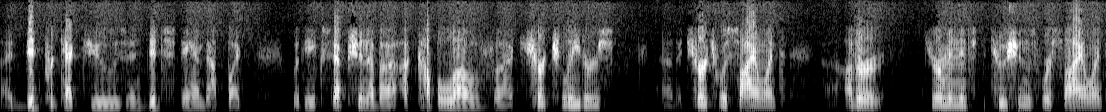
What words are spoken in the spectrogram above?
uh, did protect Jews and did stand up, but with the exception of a, a couple of uh, church leaders, uh, the church was silent. Other German institutions were silent.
